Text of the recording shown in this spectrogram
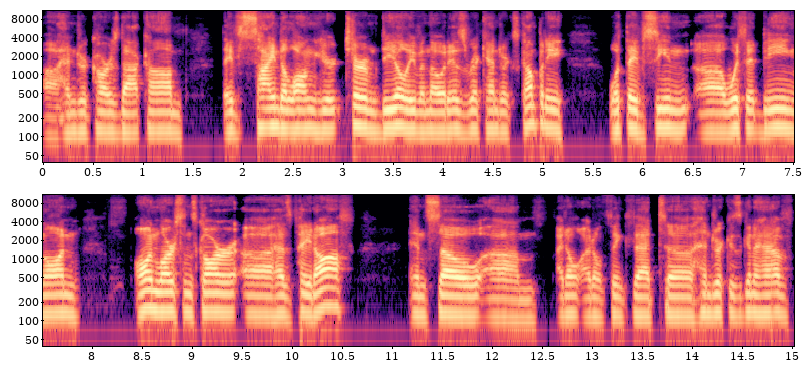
Uh, HendrickCars.com. They've signed a long term deal, even though it is Rick Hendrick's company. What they've seen uh, with it being on on Larson's car uh, has paid off, and so um, I don't I don't think that uh, Hendrick is going to have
